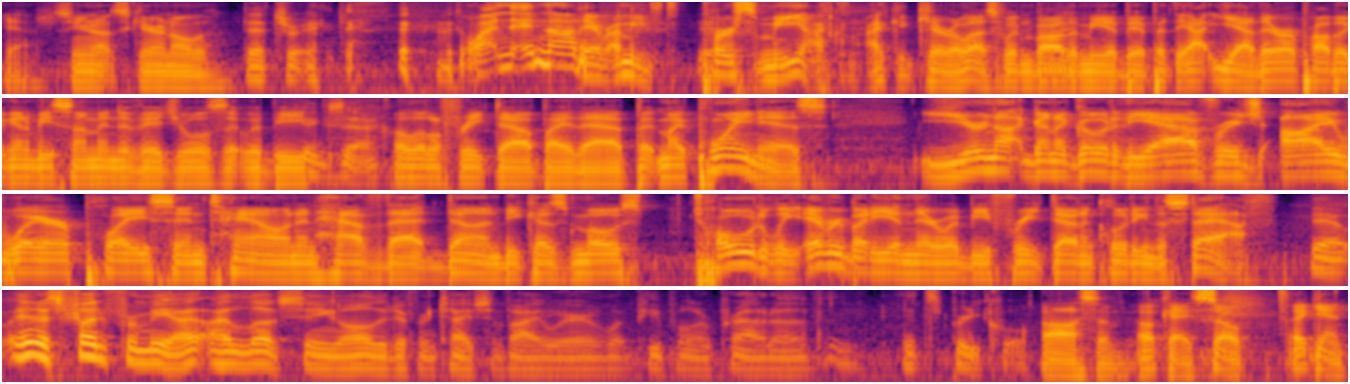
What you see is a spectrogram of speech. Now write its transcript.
Yeah, so you're not scaring all the That's right. well, and- not every. I mean, personally, me, I, I could care less. Wouldn't bother me a bit. But the, yeah, there are probably going to be some individuals that would be Exactly. a little freaked out by that. But my point is, you're not going to go to the average eyewear place in town and have that done because most, totally, everybody in there would be freaked out, including the staff. Yeah, and it's fun for me. I, I love seeing all the different types of eyewear and what people are proud of. And it's pretty cool. Awesome. Okay, so again,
